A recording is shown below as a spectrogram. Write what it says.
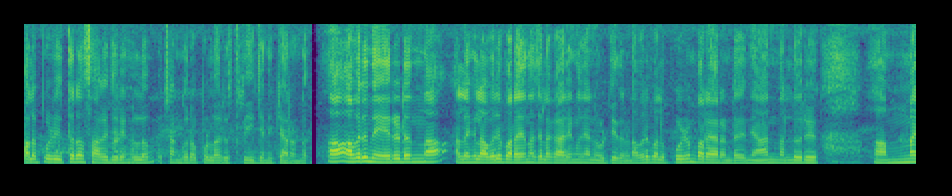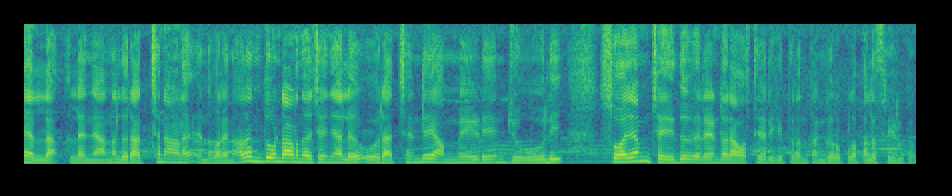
പലപ്പോഴും ഇത്തരം സാഹചര്യങ്ങളിലും ചങ്കുറപ്പുള്ള ഒരു സ്ത്രീ ജനിക്കാറുണ്ട്. അവർ നേരിടുന്ന അല്ലെങ്കിൽ അവർ പറയുന്ന ചില കാര്യങ്ങൾ ഞാൻ നോട്ട് ചെയ്തിട്ടുണ്ട്. അവർ പലപ്പോഴും പറയാറുണ്ട് ഞാൻ നല്ലൊരു അമ്മയല്ല അല്ലെ ഞാൻ നല്ലൊരു അച്ഛനാണ് എന്ന് പറയുന്നത്. അതെന്തുകൊണ്ടാണെന്ന് വെച്ച് കഴിഞ്ഞാൽ ഒരു അച്ഛന്റെയും അമ്മയുടെയും ജോലി സ്വയം ചെയ്ത് വരേണ്ട ഒരു അവസ്ഥയായിരിക്കും ഇത്തരം തങ്കുറപ്പുള്ള പല സ്ത്രീകൾക്കും.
